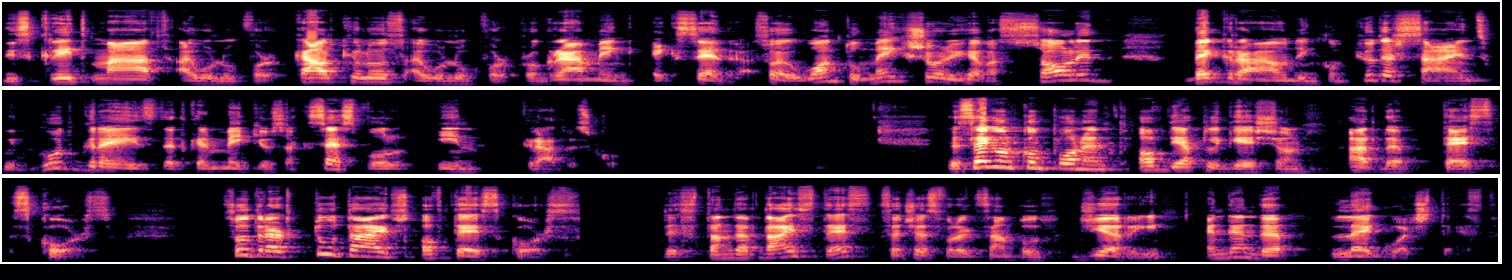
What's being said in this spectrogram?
discrete math, I will look for calculus, I will look for programming, etc. So I want to make sure you have a solid background in computer science with good grades that can make you successful in graduate school. The second component of the application are the test scores. So there are two types of test scores. The standardized tests, such as, for example, GRE, and then the language test.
